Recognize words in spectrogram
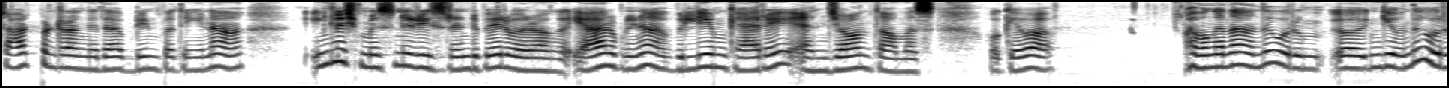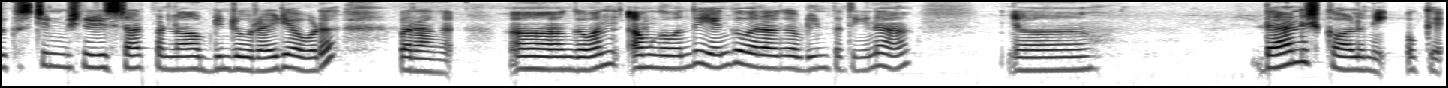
ஸ்டார்ட் பண்ணுறாங்க இதை அப்படின்னு பார்த்தீங்கன்னா இங்கிலீஷ் மிஷினரிஸ் ரெண்டு பேர் வராங்க. யார் அப்படின்னா William Carey and John Thomas ஓகேவா அவங்க தான் வந்து ஒரு இங்கே வந்து ஒரு கிறிஸ்டின் மிஷினரி ஸ்டார்ட் பண்ணலாம் அப்படின்ற ஒரு ஐடியாவோட வராங்க. அங்கே வந்து அவங்க வந்து எங்கே வராங்க அப்படின்னு பார்த்தீங்கன்னா டேனிஷ் காலனி ஓகே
